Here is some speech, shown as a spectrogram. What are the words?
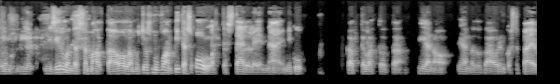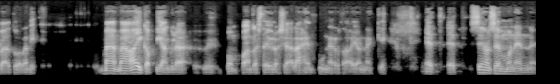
niin, niin, niin silloin tässä maltaa olla, mutta jos mun vaan pitäisi olla tässä tälleen näin, niin kuin katsella tota, hienoa, hienoa tota aurinkoista päivää tuolla, niin mä, mä aika pian kyllä pomppaan tästä ylös ja lähden punnertaa jonnekin. Mm. Et, et se on semmoinen,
